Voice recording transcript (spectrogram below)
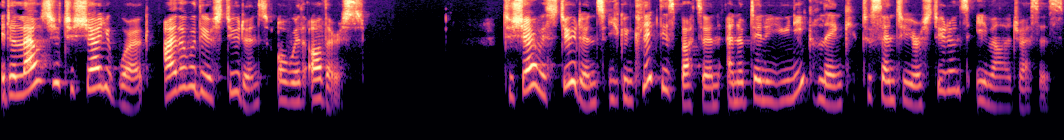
It allows you to share your work either with your students or with others. To share with students, you can click this button and obtain a unique link to send to your students' email addresses.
